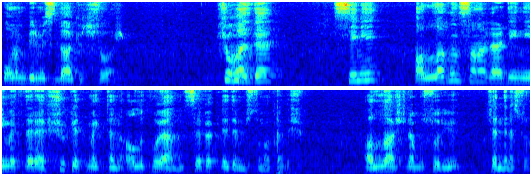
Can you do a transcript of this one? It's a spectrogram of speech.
onun bir misli daha kötüsü var. Şu halde seni Allah'ın sana verdiği nimetlere şükretmekten alıkoyan sebep nedir Müslüman kardeşim? Allah aşkına bu soruyu kendine sor.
